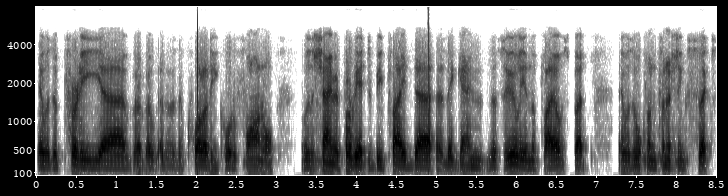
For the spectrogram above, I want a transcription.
that was a pretty uh, it was a quality quarter final. It was a shame it probably had to be played uh, that game this early in the playoffs, but it was Auckland finishing sixth,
